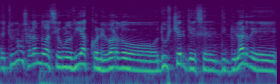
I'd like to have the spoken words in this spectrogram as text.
estuvimos hablando hace unos días con Eduardo Duscher, que es el titular de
